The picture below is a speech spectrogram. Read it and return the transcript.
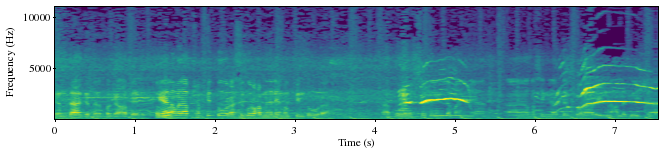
Ganda, ganda na pagkakabit. Kaya na wala pa siyang pintura. Siguro kami na lang magpintura. Tapos, ito yung laman niya. Ah, kasi nga, temporary nakalagay siya.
